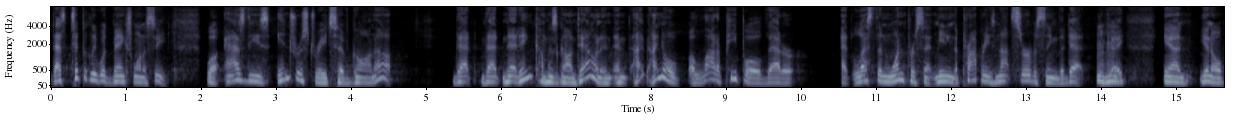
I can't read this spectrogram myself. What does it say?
That's typically what banks want to see. Well, as these interest rates have gone up, that that net income has gone down, and and I, I know a lot of people that are at less than one percent, meaning the property is not servicing the debt. Mm-hmm. Okay, and you know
